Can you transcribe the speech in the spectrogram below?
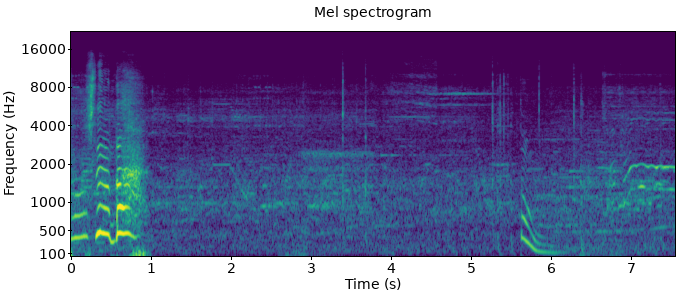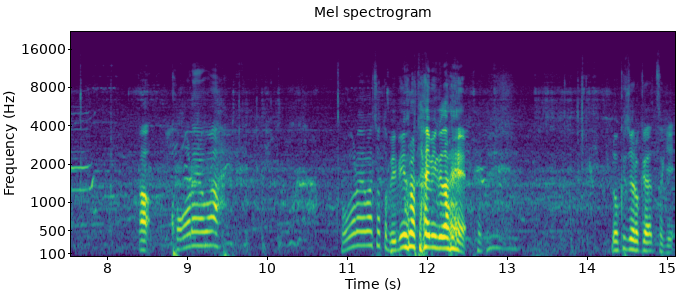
どうしてなんだ？あこれはこれはちょっと微妙なタイミングだね。66次。い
